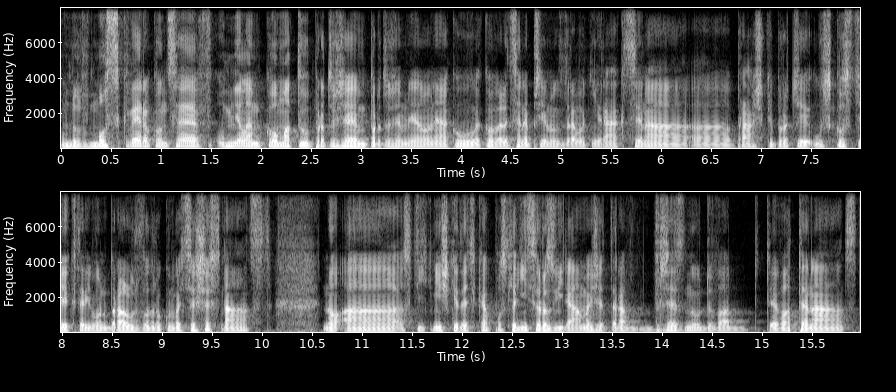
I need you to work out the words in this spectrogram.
On byl v Moskvě dokonce v umělém komatu, protože, protože měl nějakou jako velice nepříjemnou zdravotní reakci na uh, prášky proti úzkosti, který on bral už od roku 2016. No a z té knížky teďka poslední se rozvídáme, že teda v březnu 2019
